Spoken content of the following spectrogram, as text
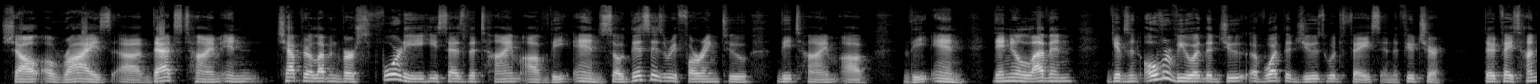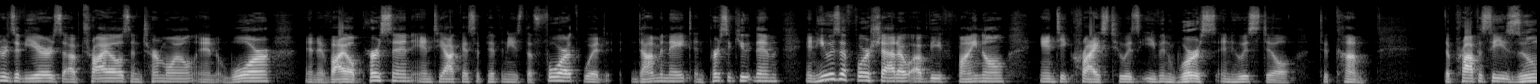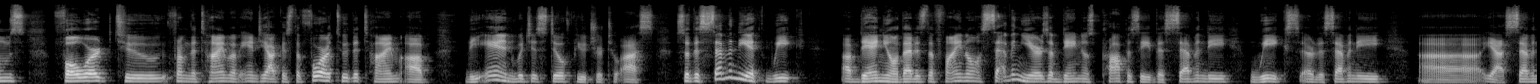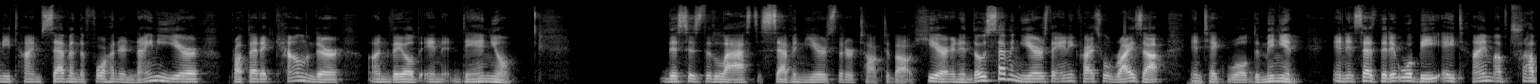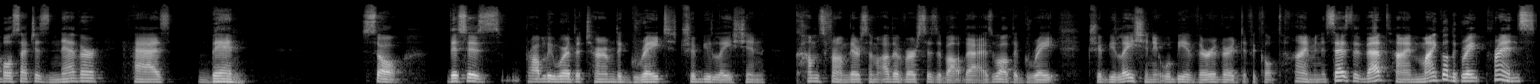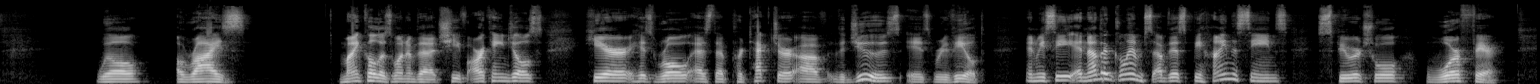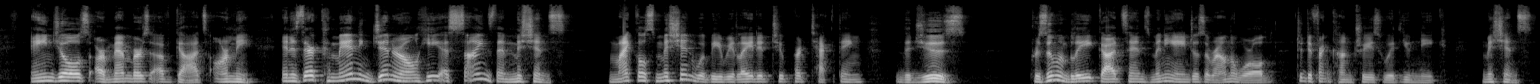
shall arise. Uh, that time in chapter 11, verse 40, he says the time of the end. So this is referring to the time of the end. Daniel 11 gives an overview of, the Jew, of what the Jews would face in the future. They would face hundreds of years of trials and turmoil and war, and a vile person, Antiochus Epiphanes IV, would dominate and persecute them. And he was a foreshadow of the final Antichrist, who is even worse and who is still to come. The prophecy zooms forward to from the time of Antiochus IV to the time of the end, which is still future to us. So the 70th week of Daniel, that is the final seven years of Daniel's prophecy, the 70 weeks or the 70 uh, yeah, 70 times 7, the 490 year prophetic calendar unveiled in Daniel. This is the last seven years that are talked about here. And in those seven years, the Antichrist will rise up and take world dominion and it says that it will be a time of trouble such as never has been. So, this is probably where the term the Great Tribulation comes from. There's some other verses about that as well. The Great Tribulation. It will be a very, very difficult time. And it says that that time, Michael the Great Prince will arise. Michael is one of the chief archangels. Here, his role as the protector of the Jews is revealed. And we see another glimpse of this behind the scenes spiritual warfare. Angels are members of God's army, and as their commanding general, he assigns them missions. Michael's mission would be related to protecting the Jews. Presumably, God sends many angels around the world to different countries with unique missions.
